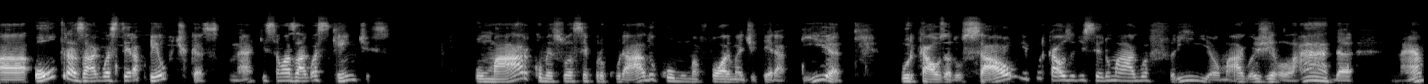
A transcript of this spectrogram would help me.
uh, outras águas terapêuticas, né, que são as águas quentes. O mar começou a ser procurado como uma forma de terapia por causa do sal e por causa de ser uma água fria, uma água gelada, né?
